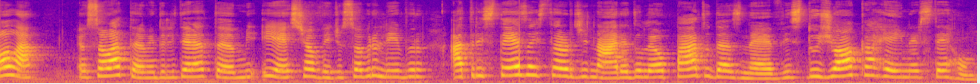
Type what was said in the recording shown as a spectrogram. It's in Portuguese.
Olá, eu sou a Tami do Literatame e este é o vídeo sobre o livro A Tristeza Extraordinária do Leopardo das Neves, do Joca Reiner Terron.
